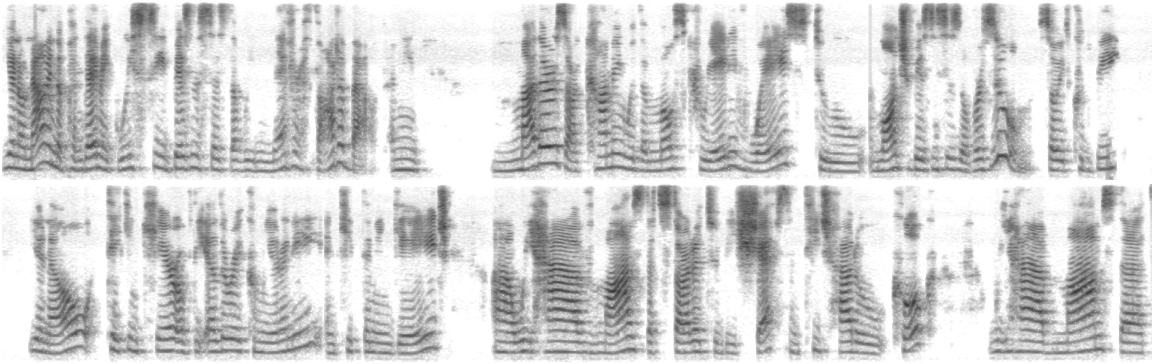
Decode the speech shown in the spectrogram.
you know now in the pandemic we see businesses that we never thought about. I mean, mothers are coming with the most creative ways to launch businesses over Zoom. So it could be, you know, taking care of the elderly community and keep them engaged. Uh, we have moms that started to be chefs and teach how to cook. We have moms that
